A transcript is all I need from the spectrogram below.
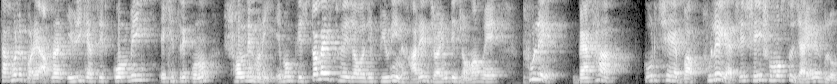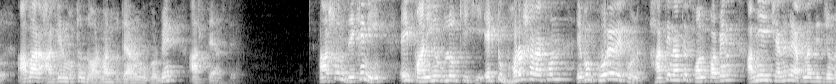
তাহলে পরে আপনার ইউরিক অ্যাসিড কমবেই, এক্ষেত্রে কোনো সন্দেহ নেই। এবং ক্রিস্টালাইজড হয়ে যাওয়া যে পিউরিন হাড়ের জয়েন্টে জমা হয়ে ফুলে ব্যথা করছে বা ফুলে গেছে, সেই সমস্ত জায়গাগুলো আবার আগের মতো নর্মাল হতে আরম্ভ করবে আস্তে আস্তে। আসুন দেখে নিই, এই পানীয়গুলো কি কি? একটু ভরসা রাখুন এবং করে দেখুন, হাতে নাতে ফল পাবেন। আমি এই চ্যানেলে আপনাদের জন্য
